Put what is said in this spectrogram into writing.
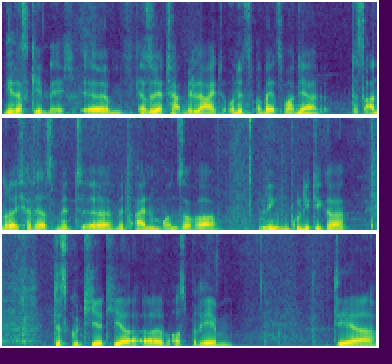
nee, das geht nicht. Ähm, also der tat mir leid und jetzt, aber jetzt mal der, das andere, ich hatte das mit, äh, mit einem unserer linken Politiker diskutiert hier äh, aus Bremen, der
